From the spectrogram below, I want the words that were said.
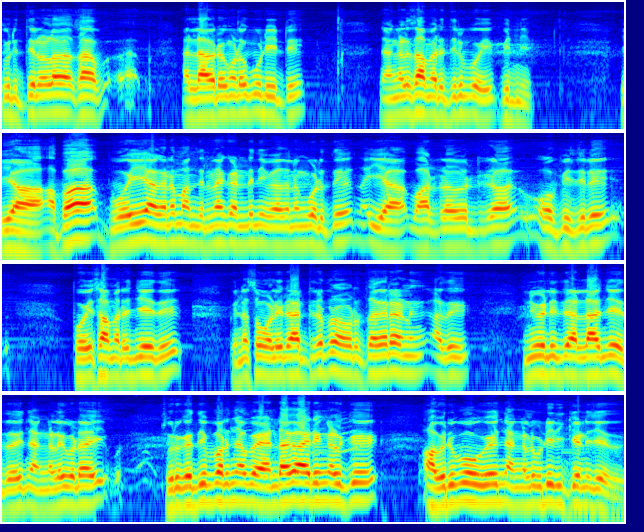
തുരുത്തിലുള്ള എല്ലാവരും കൂടെ കൂടിയിട്ട് ഞങ്ങൾ സമരത്തിന് പോയി പിന്നെയും യാ അപ്പോൾ പോയി അങ്ങനെ മന്ത്രിനെ കണ്ട് നിവേദനം കൊടുത്ത് യാ വാട്ടർ അതോറിറ്റിയുടെ ഓഫീസിൽ പോയി സമരം ചെയ്ത്. പിന്നെ സോളിഡാരിറ്റിയുടെ പ്രവർത്തകരാണ് അത്. ഇനി വേണ്ടിയിട്ട് എല്ലാം ചെയ്തത്. ഞങ്ങളിവിടെ ചുരുക്കത്തിൽ പറഞ്ഞാൽ വേണ്ട കാര്യങ്ങൾക്ക് അവർ പോവുകയും ഞങ്ങളിവിടെ ഇരിക്കുകയാണ് ചെയ്തത്.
